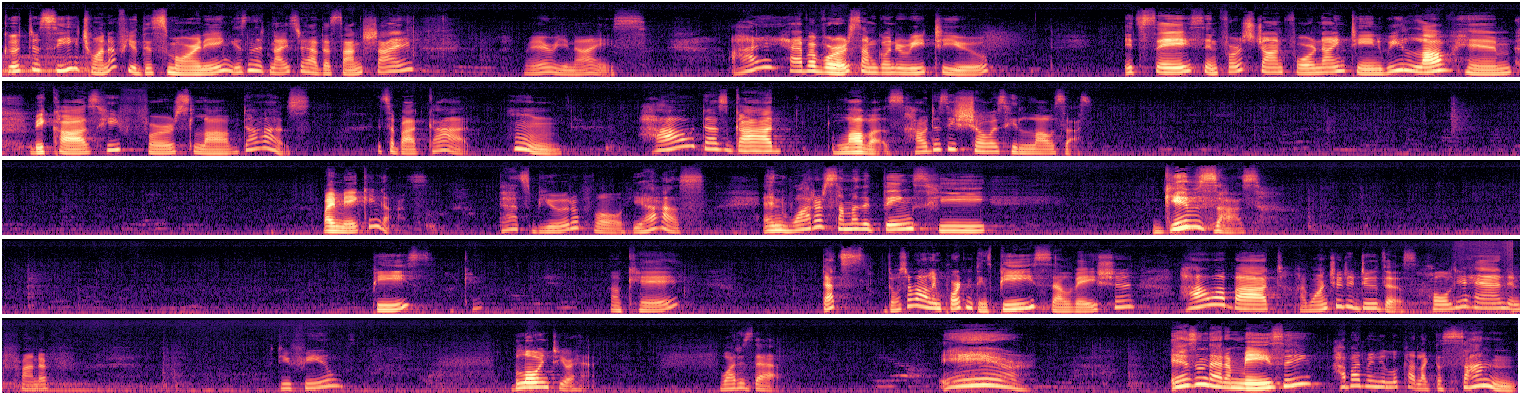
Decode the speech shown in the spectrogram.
good to see each one of you this morning. Isn't it nice to have the sunshine? Very nice. I have a verse I'm going to read to you. It says in 1 John 4:19, "We love him because he first loved us." It's about God. Hmm. How does God love us? How does he show us he loves us? By making us. That's beautiful, yes. And what are some of the things He gives us? Peace, okay. Okay. That's those are all important things. Peace, salvation. How about I want you to do this. Hold your hand in front of do you feel? Blow into your hand. What is that? Air. Isn't that amazing? How about when you look at like the sun?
